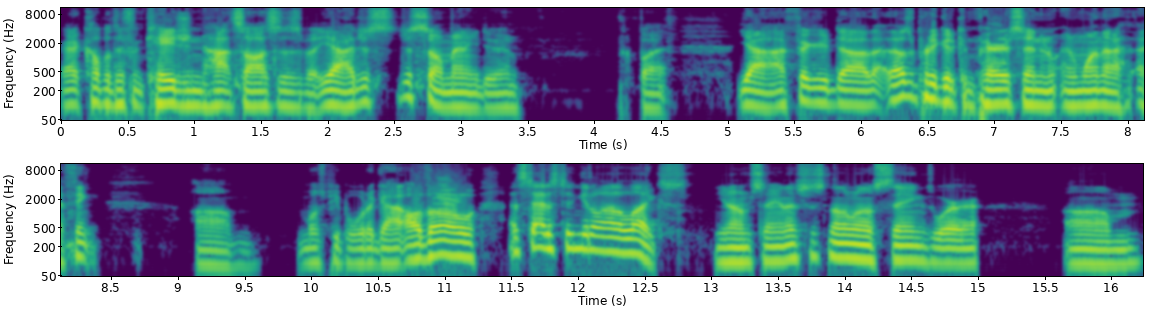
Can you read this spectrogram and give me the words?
got a couple different Cajun hot sauces, but yeah, just just so many, dude. But yeah, I figured uh, that, that was a pretty good comparison and one that I, I think um, most people would have got. Although that status didn't get a lot of likes. You know what I'm saying? That's just another one of those things where, um,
